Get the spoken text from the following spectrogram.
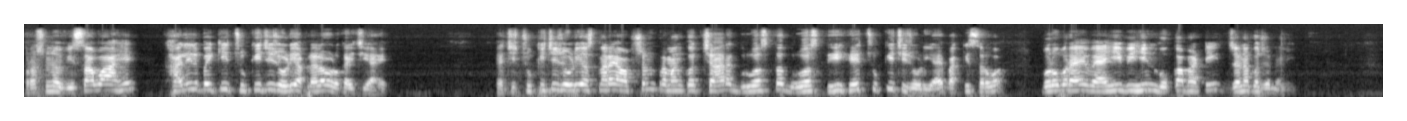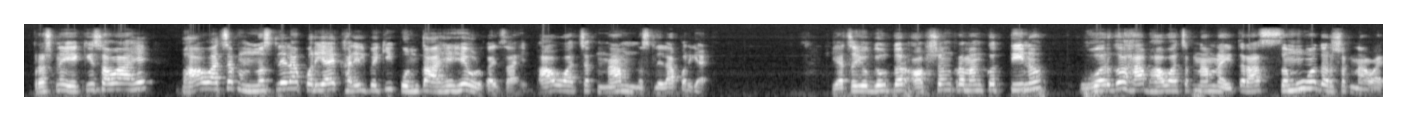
प्रश्न विसावा आहे. खालीलपैकी चुकीची जोडी आपल्याला ओळखायची आहे. याची चुकीची जोडी असणार आहे. ऑप्शन क्रमांक चार गृहस्थ गृहस्थी हे चुकीची जोडी आहे. बाकी सर्व बरोबर आहे व्याही विहीन बोकाभाटी जनक जननी. प्रश्न एकविसावा आहे भाववाचक नसलेला पर्याय खालीलपैकी कोणता आहे हे ओळखायचं आहे. भाववाचक नाम नसलेला पर्याय. याचं योग्य उत्तर ऑप्शन क्रमांक तीन वर्ग हा भाववाचक नाम नाही तर हा समूह दर्शक नाव आहे.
